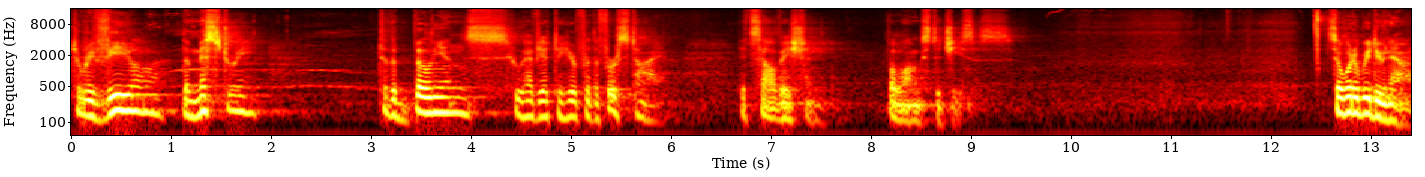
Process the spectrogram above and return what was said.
to reveal the mystery to the billions who have yet to hear for the first time that salvation belongs to Jesus? So, what do we do now?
